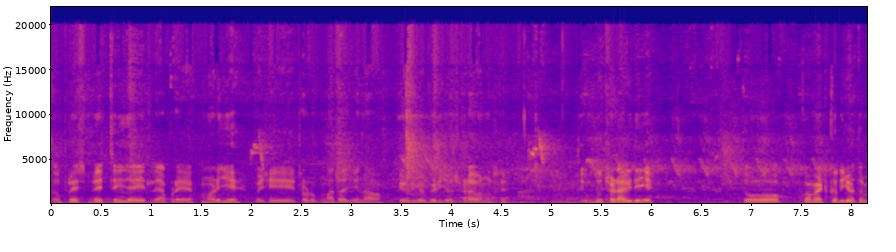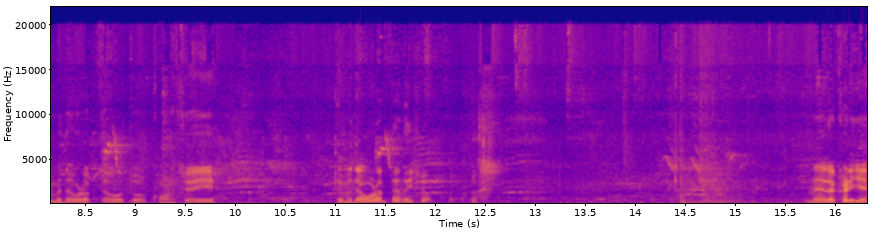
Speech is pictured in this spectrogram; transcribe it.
તો ફ્રેશ ફ્રેશ થઈ જાય એટલે આપણે મળીએ. પછી થોડુંક માતાજીના પીડીઓ બીડીઓ ચડાવવાનું છે. એ બધું ચડાવી દઈએ. તો કમેન્ટ કરજો તમે બધા ઓળખતા હો તો કોણ છે એ? તમે બધા ઓળખતા થઈશો ને રખડીએ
